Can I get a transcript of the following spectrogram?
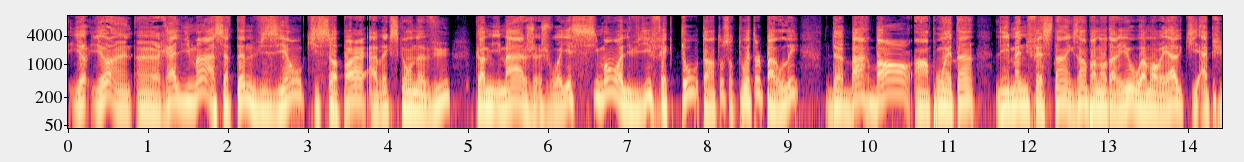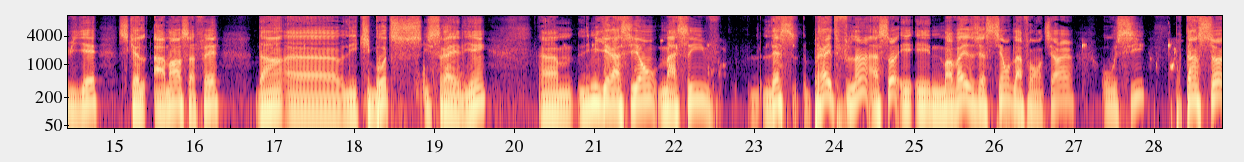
il y a, y a un, un ralliement à certaines visions qui s'opèrent avec ce qu'on a vu comme image. Je voyais Simon Olivier Fecteau tantôt sur Twitter parler de barbares en pointant les manifestants, exemple en Ontario ou à Montréal, qui appuyaient ce que Hamas a fait dans euh, les kibbutz israéliens. Euh, l'immigration massive laisse prête flanc à ça et, une mauvaise gestion de la frontière aussi. Pourtant, ça,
